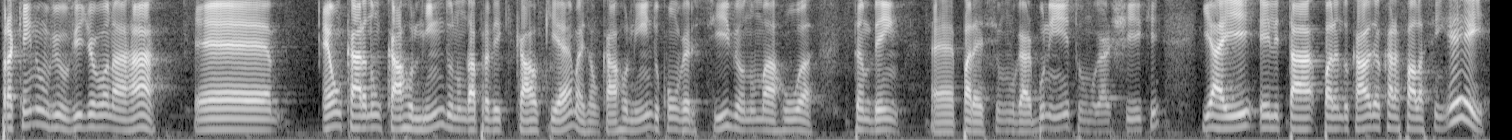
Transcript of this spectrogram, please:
para quem não viu o vídeo, eu vou narrar. É, é um cara num carro lindo, não dá pra ver que carro que é, mas é um carro lindo, conversível, numa rua também é, parece um lugar bonito, um lugar chique. E aí ele tá parando o carro e o cara fala assim: Ei,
